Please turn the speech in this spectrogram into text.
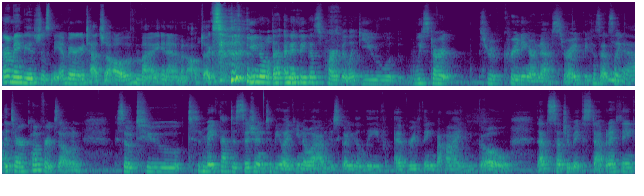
or maybe it's just me. I'm very attached to all of my inanimate objects. you know that and I think that's part of it like you we start sort of creating our nest, right? Because that's like Yeah. it's our comfort zone. So to to make that decision to be like, you know what, I'm just going to leave everything behind and go. That's such a big step. And I think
